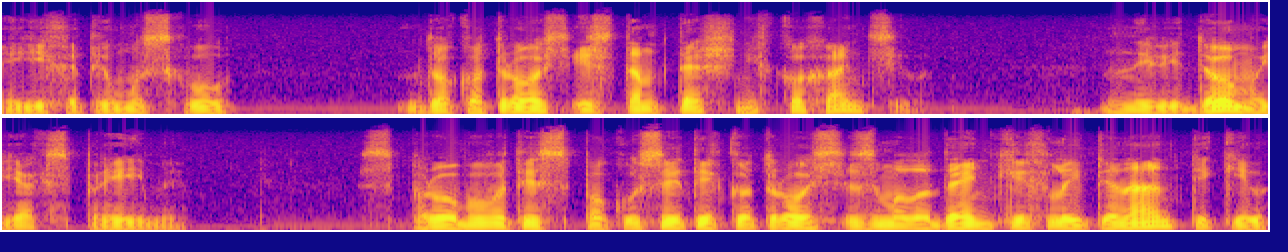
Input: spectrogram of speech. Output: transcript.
їхати в Москву до котрогось із тамтешніх коханців. Невідомо, як сприйме. Спробувати спокусити котрогось з молоденьких лейтенантиків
